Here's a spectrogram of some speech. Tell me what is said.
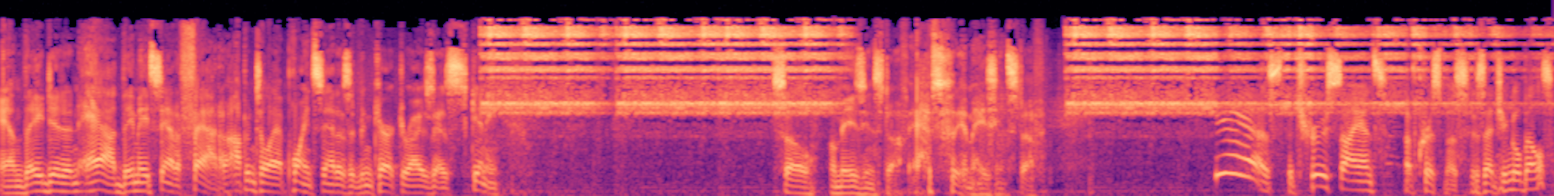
And they did an ad, they made Santa fat. Up until that point, Santas had been characterized as skinny. So amazing stuff, absolutely amazing stuff. Yes, the true science of Christmas. Is that Jingle Bells?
